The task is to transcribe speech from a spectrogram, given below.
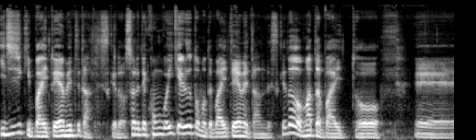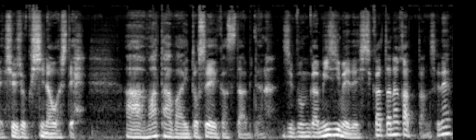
一時期バイト辞めてたんですけどそれで今後いけると思ってバイト辞めたんですけどまたバイト、えー就職し直してああまたバイト生活だみたいな。自分が惨めで仕方なかったんですよね。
